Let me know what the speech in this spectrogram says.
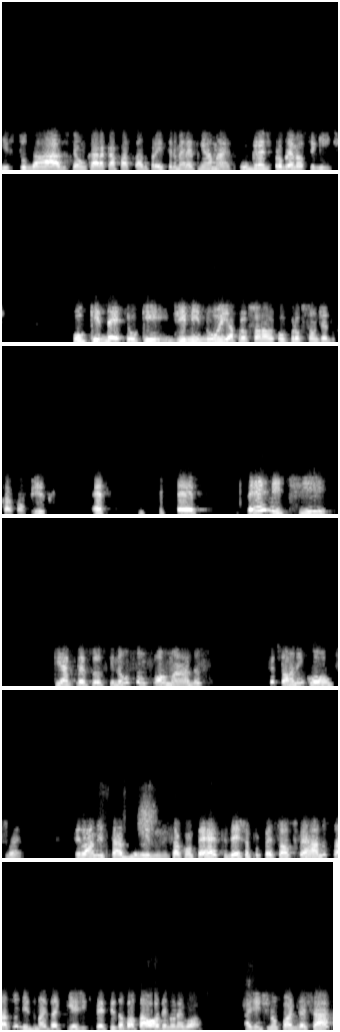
estudado, se é um cara capacitado para isso, ele merece ganhar mais. O grande problema é o seguinte: o que, de, o que diminui a profissional, a profissão de educação física é, é permitir que as pessoas que não são formadas se tornem coaches, velho. Se lá nos Estados Unidos isso acontece, deixa para o pessoal se ferrar nos Estados Unidos. Mas aqui a gente precisa botar ordem no negócio. A gente não pode deixar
